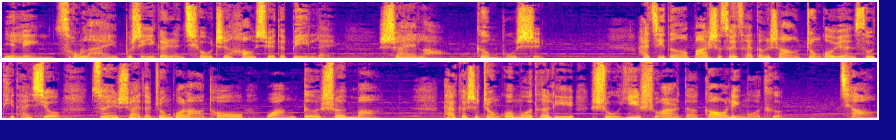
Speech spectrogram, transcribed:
年龄从来不是一个人求知好学的壁垒，衰老更不是。还记得八十岁才登上中国元素 T 台秀最帅的中国老头王德顺吗？她可是中国模特里数一数二的高龄模特。瞧，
